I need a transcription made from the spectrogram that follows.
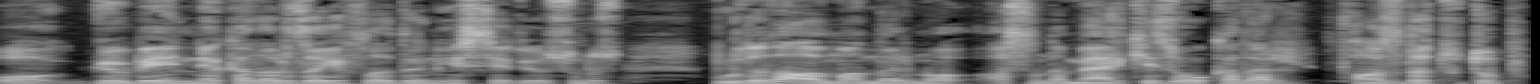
o göbeğin ne kadar zayıfladığını hissediyorsunuz. Burada da Almanların o aslında merkezi o kadar fazla tutup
